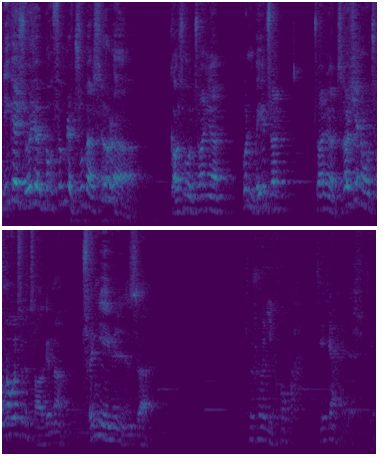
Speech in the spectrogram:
离开学校不分不了出版社了，搞什么专业，我没有专专业，直到现在我从来我是个草根了，纯业余人士啊。就说以后吧，接下来的时间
